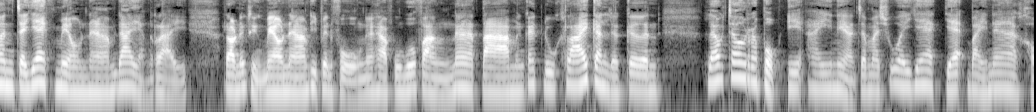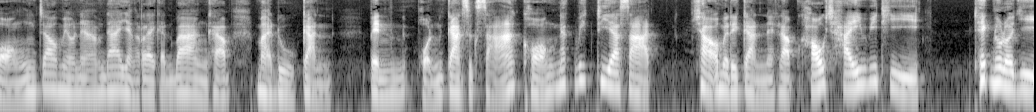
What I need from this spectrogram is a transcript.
มันจะแยกแมวน้ำได้อย่างไร เรานึกถึงแมวน้ำที่เป็นฝูงนะครับคุณผู้ฟังหน้าตามันก็ดูคล้ายกันเหลือเกิน แล้วเจ้าระบบ AI เนี่ยจะมาช่วยแยกแยะใบหน้าของเจ้าแมวน้ำได้อย่างไรกันบ้างครับ มาดูกัน เป็นผลการศึกษาของนักวิทยาศาสตร์ ชาวอเมริกันนะครับ เขาใช้วิธีเทคโนโลยี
